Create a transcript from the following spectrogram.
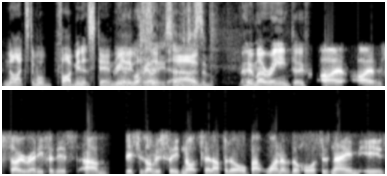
night, st- well, five minute stand, really, Yeah, wasn't really. it? So Uh, just a, who am I ringing, Doof? I I am so ready for this. Um, this is obviously not set up at all, but one of the horses' name is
